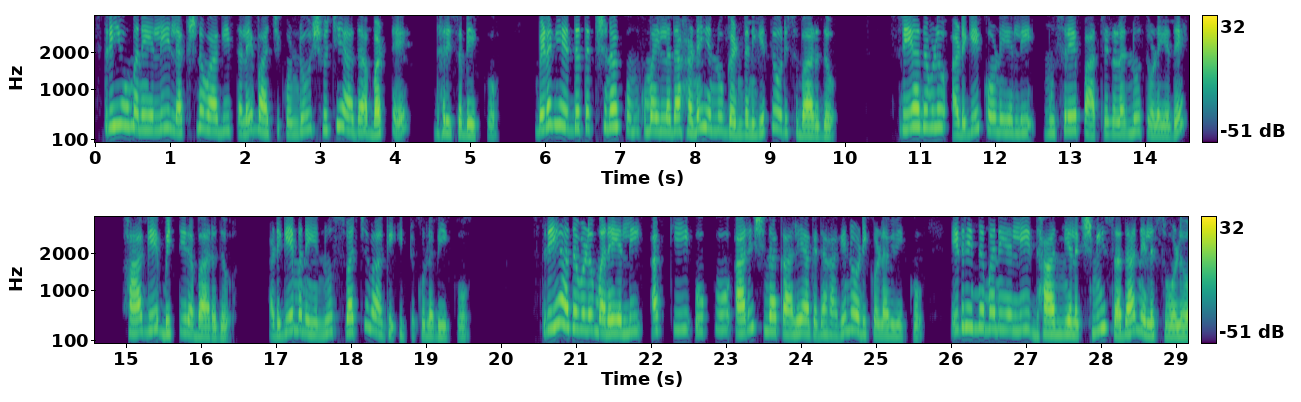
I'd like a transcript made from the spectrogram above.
ಸ್ತ್ರೀಯು ಮನೆಯಲ್ಲಿ ಲಕ್ಷಣವಾಗಿ ತಲೆ ಬಾಚಿಕೊಂಡು ಶುಚಿಯಾದ ಬಟ್ಟೆ ಧರಿಸಬೇಕು. ಬೆಳಗ್ಗೆ ಎದ್ದ ತಕ್ಷಣ ಕುಂಕುಮ ಇಲ್ಲದ ಹಣೆಯನ್ನು ಗಂಡನಿಗೆ ತೋರಿಸಬಾರದು. ಸ್ತ್ರೀಯಾದವಳು ಅಡುಗೆ ಕೋಣೆಯಲ್ಲಿ ಮುಸುರೆ ಪಾತ್ರೆಗಳನ್ನು ತೊಳೆಯದೆ ಹಾಗೆ ಬಿಟ್ಟಿರಬಾರದು. ಅಡುಗೆ ಮನೆಯನ್ನು ಸ್ವಚ್ಛವಾಗಿ ಇಟ್ಟುಕೊಳ್ಳಬೇಕು. ಸ್ತ್ರೀಯಾದವಳು ಮನೆಯಲ್ಲಿ ಅಕ್ಕಿ, ಉಪ್ಪು, ಅರಿಶಿನ ಖಾಲಿಯಾಗದ ಹಾಗೆ ನೋಡಿಕೊಳ್ಳಬೇಕು. ಇದರಿಂದ ಮನೆಯಲ್ಲಿ ಧಾನ್ಯ ಲಕ್ಷ್ಮಿ ಸದಾ ನೆಲೆಸುವಳು.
